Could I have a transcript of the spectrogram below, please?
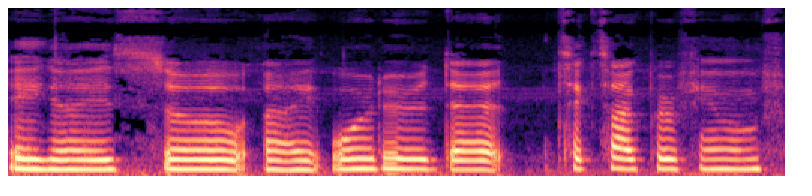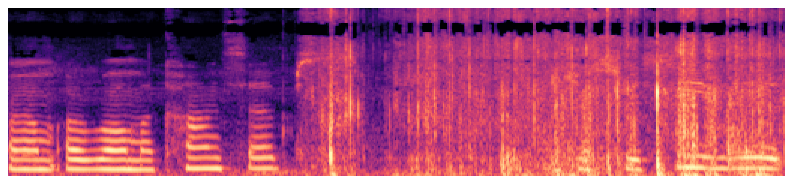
Hey guys, so I ordered that TikTok perfume from Aroma Concepts. Just received it.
